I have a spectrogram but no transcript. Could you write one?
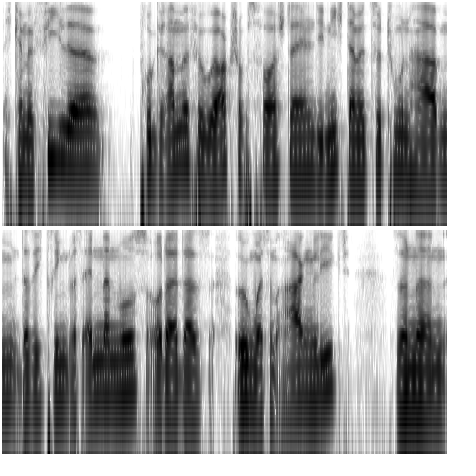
Ich kann mir viele Programme für Workshops vorstellen, die nicht damit zu tun haben, dass ich dringend was ändern muss oder dass irgendwas im Argen liegt, sondern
